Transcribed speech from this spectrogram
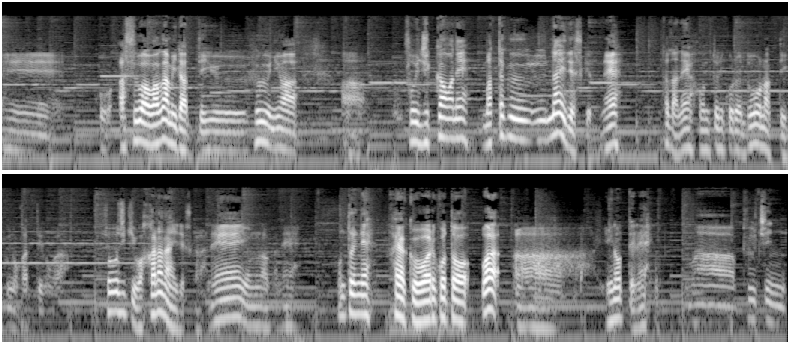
えー、明日は我が身だっていうふうには、あそういう実感はね、全くないですけどね。ただね、本当にこれはどうなっていくのかっていうのが、正直わからないですからね、世の中ね。本当にね、早く終わることは、祈ってね、まあ、プーチン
